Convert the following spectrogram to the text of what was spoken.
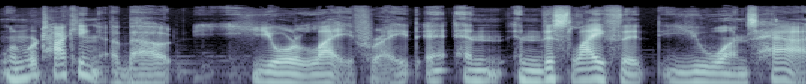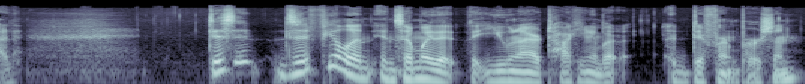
When we're talking about your life, right, and, and this life that you once had, does it does it feel in, in some way that, that you and I are talking about a different person?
